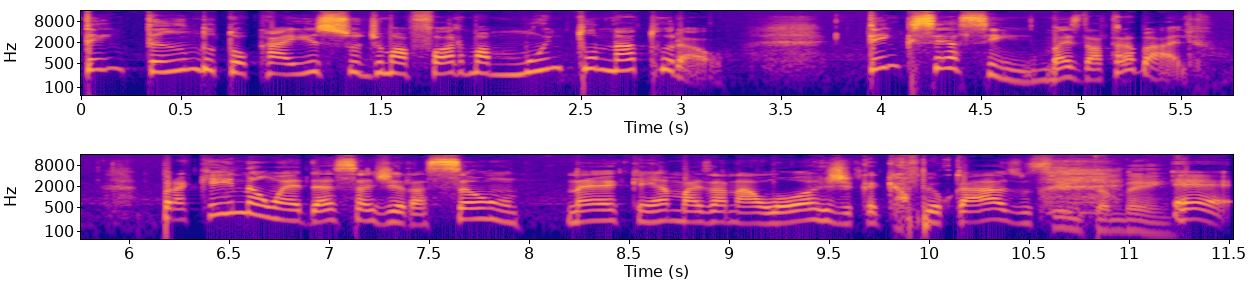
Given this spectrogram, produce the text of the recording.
tentando tocar isso de uma forma muito natural. Tem que ser assim, mas dá trabalho. Para quem não é dessa geração, né? Quem é mais analógica, que é o meu caso. Sim, também. É,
